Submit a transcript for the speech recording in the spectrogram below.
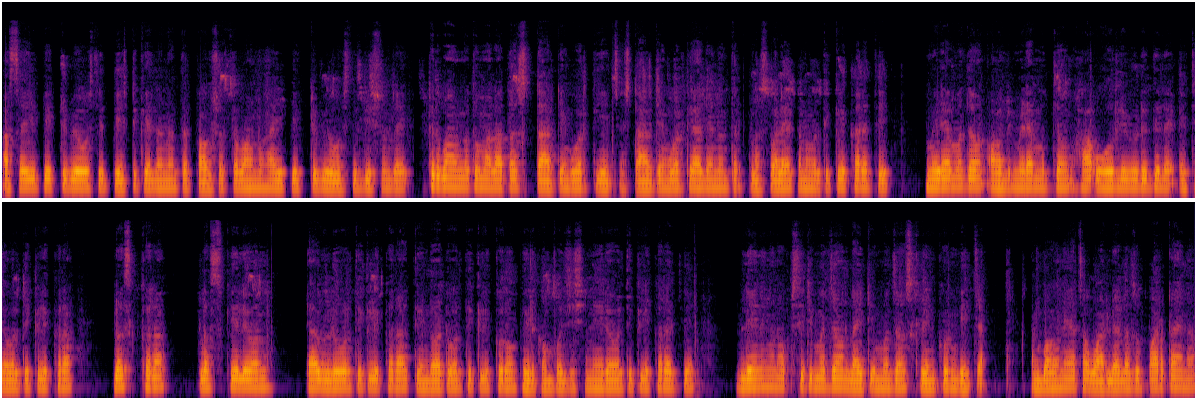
असा इफेक्ट व्यवस्थित पेस्ट केल्यानंतर पाहू शकता भावनो हा इफेक्ट व्यवस्थित दिसून जाईल. तर भावनो तुम्हाला आता स्टार्टिंग वरती यायचं स्टार्टिंग वरती आल्यानंतर प्लस वाल्या आयकॉनवरती क्लिक करायचे मीडियामध्ये जाऊन ऑल मीडियामध्ये जाऊन हा ओव्हरली व्हिडिओ दिलाय. याच्यावरती क्लिक करा. प्लस करा. प्लस केल्यावर त्या व्हिडिओवरती क्लिक करा. तीन डॉटवरती क्लिक करून फिल कंपोजिशन एरियावरती क्लिक करायचे. ब्लेनिंग ऑन ऑप्सिटीमध्ये जाऊन लाईटिंगमध्ये जाऊन स्क्रीन करून घ्यायचा. आणि भावने याचा वाढलेला जो पार्ट आहे ना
